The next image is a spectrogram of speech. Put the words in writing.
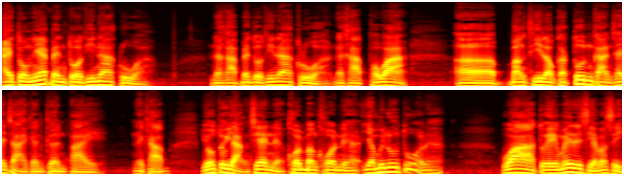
ไอ้ตรงนี้เป็นตัวที่น่ากลัวนะครับเป็นตัวที่น่ากลัวนะครับ เพราะว่าเออบางทีเรากระตุ้นการใช้จ่ายกันเกินไป นะครับ ยกตัวอย่างเช่นเนี่ย คนบางคนเนี่ยฮะยังไม่รู้ตัวเลยฮะว่าตัวเองไม่ได้เสียภาษี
